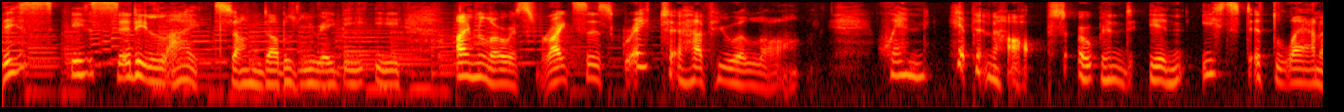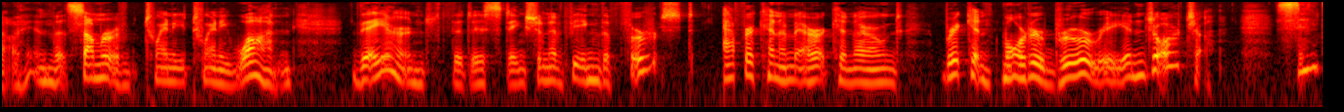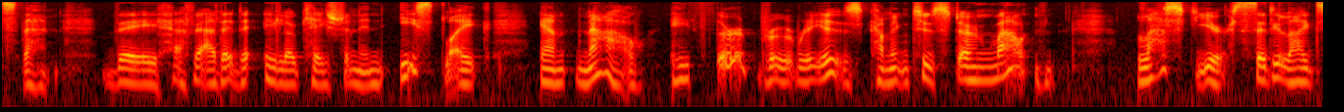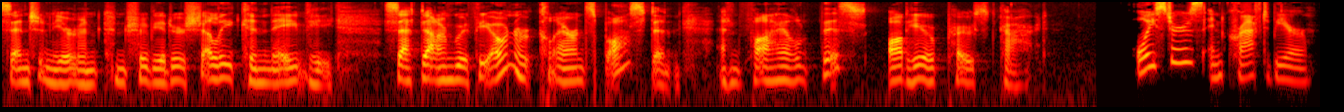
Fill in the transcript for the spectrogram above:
This is City Lights on WABE. I'm Lois Reitzes. It's great to have you along. When Hippin' Hops opened in East Atlanta in the summer of 2021, they earned the distinction of being the first African American owned brick and mortar brewery in Georgia. Since then, they have added a location in Eastlake, and now a third brewery is coming to Stone Mountain. Last year, City Lights engineer and contributor Shelley Canavy sat down with the owner, Clarence Boston, and filed this audio postcard. Oysters and craft beer.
